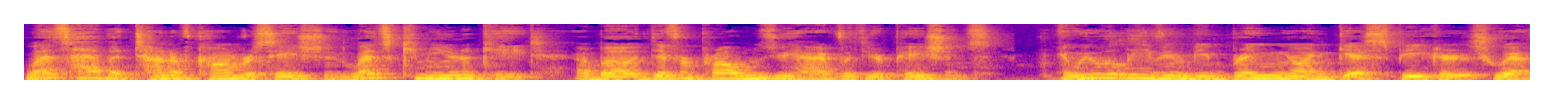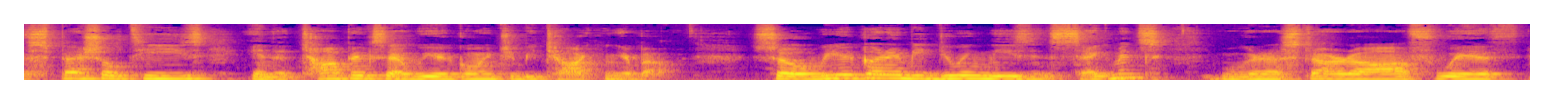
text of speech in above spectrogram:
Let's have a ton of conversation. Let's communicate about different problems you have with your patients. And we will even be bringing on guest speakers who have specialties in the topics that we are going to be talking about. So we are going to be doing these in segments. We're going to start off with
